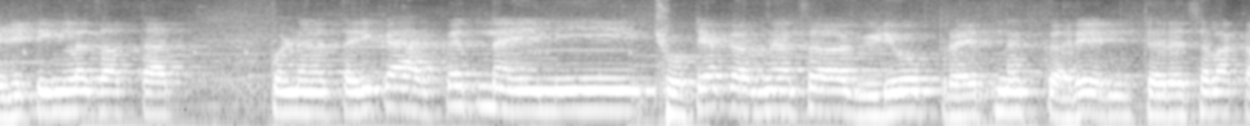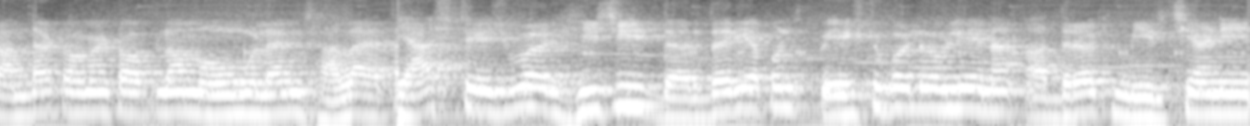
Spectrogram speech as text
एडिटिंगला जातात. पण तरी काय हरकत नाही. मी छोट्या करण्याचा व्हिडिओ प्रयत्न करेन. तर चला कांदा टोमॅटो आपला मऊ मुलायम झाला आहे. या स्टेजवर ही जी दरदरी आपण पेस्ट बनवली आहे ना अद्रक मिरची आणि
